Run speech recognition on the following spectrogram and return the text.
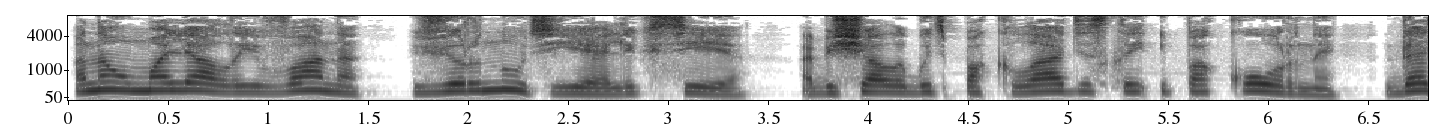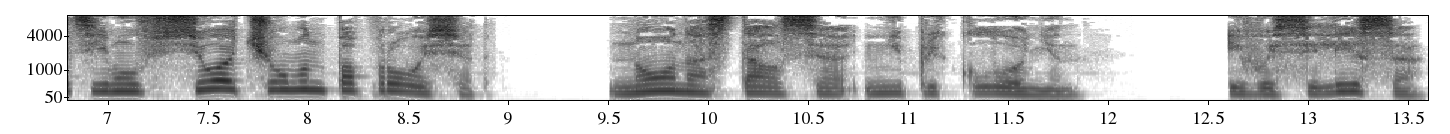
Она умоляла Ивана вернуть ей Алексея, обещала быть покладистой и покорной, дать ему все, о чем он попросит. Но он остался непреклонен, и Василиса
